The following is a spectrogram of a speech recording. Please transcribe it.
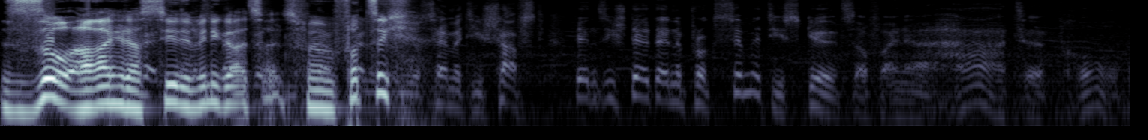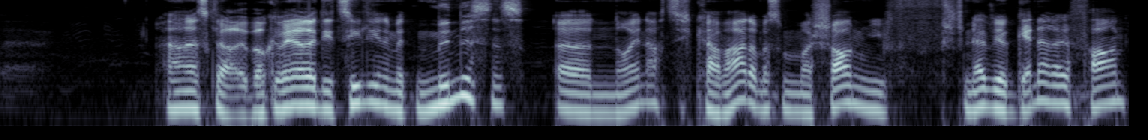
So, erreiche das Ziel in weniger als, als 45. denn sie stellt deine Proximity Skills auf eine harte Probe. Alles klar, überquere die Ziellinie mit mindestens äh, 89 km Da müssen wir mal schauen, wie schnell wir generell fahren.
